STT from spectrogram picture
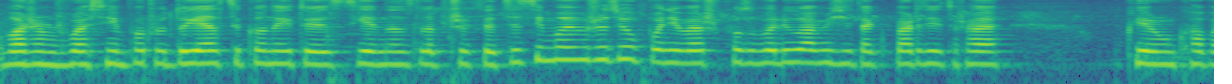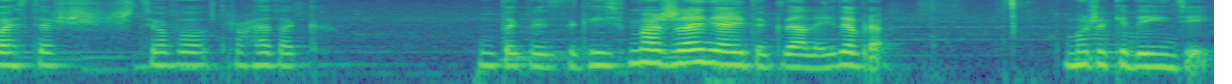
uważam, że właśnie powrót do jazdy to jest jedna z lepszych decyzji w moim życiu, ponieważ pozwoliła mi się tak bardziej trochę ukierunkować też życiowo, trochę tak No tak więc jakieś marzenia i tak dalej. Dobra. Może kiedy indziej.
